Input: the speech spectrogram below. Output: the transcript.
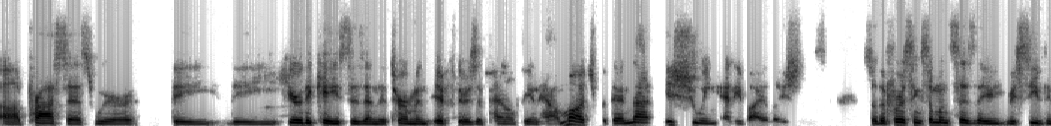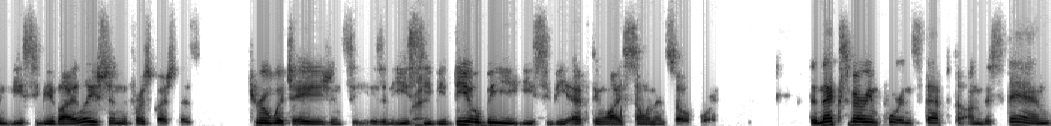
uh, process where they they hear the cases and determine if there's a penalty and how much, but they're not issuing any violations. So the first thing someone says they received an ECB violation, the first question is through which agency? Is it ECB right. DOB, ECB FDNY, so on and so forth. The next very important step to understand,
